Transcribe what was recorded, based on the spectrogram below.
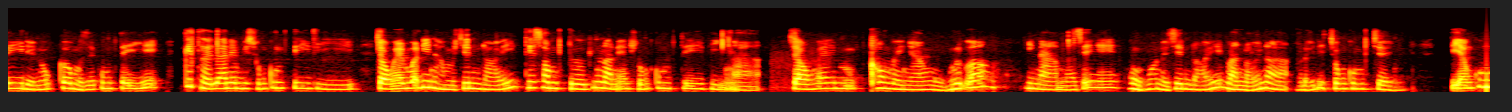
ty để nấu cơm ở dưới công ty ấy. Cái thời gian em đi xuống công ty thì chồng em vẫn đi làm ở trên đấy. Thế xong từ cái lần em xuống công ty thì là chồng em không về nhà ngủ nữa. Đi làm là sẽ ngủ luôn ở trên đấy và nói là ở đấy để trông công trình. Thì em cũng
